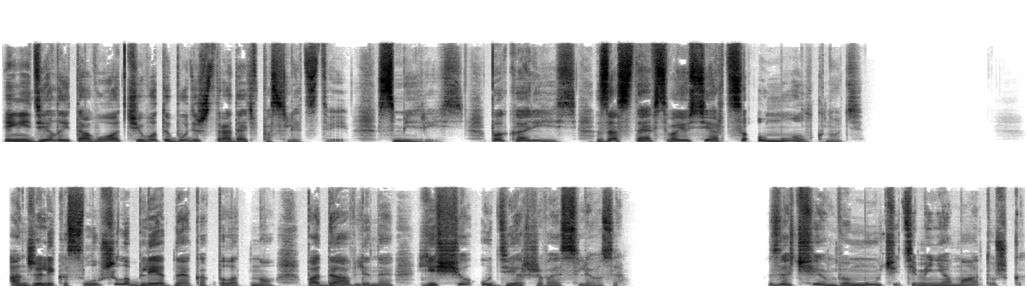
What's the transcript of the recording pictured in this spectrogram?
и не делай того, от чего ты будешь страдать впоследствии. Смирись, покорись, заставь свое сердце умолкнуть. Анжелика слушала, бледная, как полотно, подавленная, еще удерживая слезы. «Зачем вы мучите меня, матушка?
